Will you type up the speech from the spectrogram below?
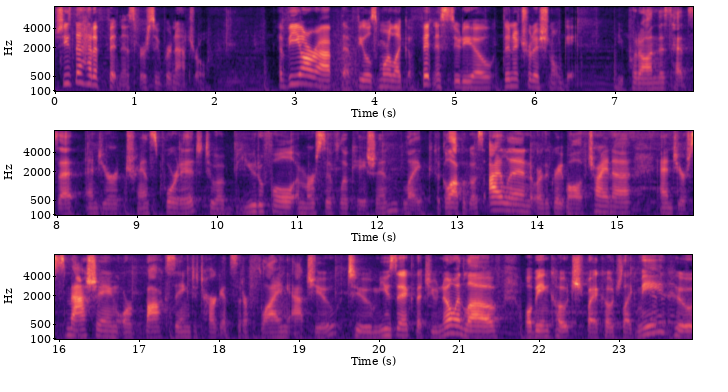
She's the head of fitness for Supernatural, a VR app that feels more like a fitness studio than a traditional game. You put on this headset and you're transported to a beautiful immersive location like the Galapagos Island or the Great Wall of China, and you're smashing or boxing to targets that are flying at you to music that you know and love while being coached by a coach like me who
